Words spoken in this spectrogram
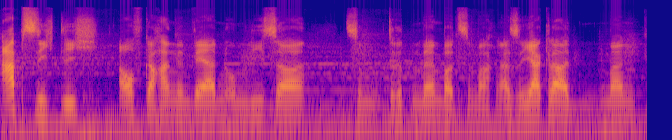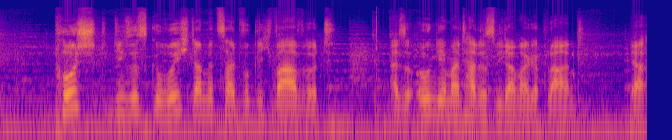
absichtlich aufgehangen werden, um Lisa zum dritten Member zu machen. Also ja klar, man pusht dieses Gerücht, damit es halt wirklich wahr wird. Also irgendjemand hat es wieder mal geplant. Ja,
